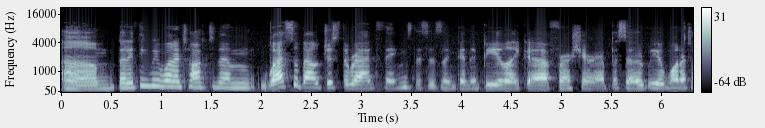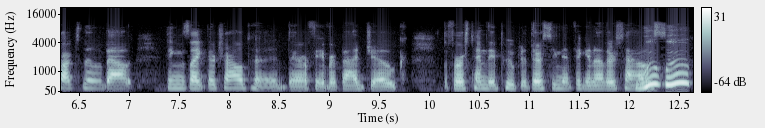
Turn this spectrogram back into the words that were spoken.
um, but i think we want to talk to them less about just the rad things this isn't going to be like a fresh air episode we want to talk to them about things like their childhood their favorite bad joke the first time they pooped at their significant other's house whoop whoop.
